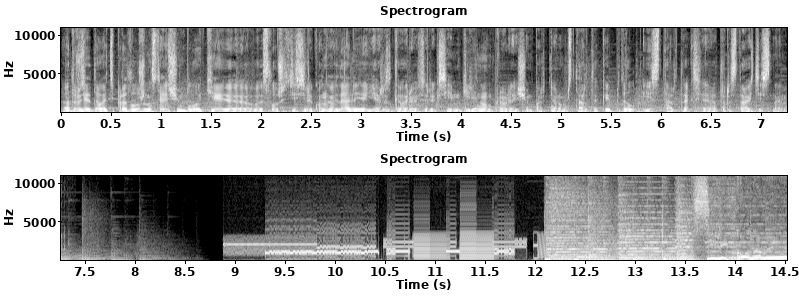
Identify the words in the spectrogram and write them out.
А, друзья, давайте продолжим в следующем блоке. Вы слушаете «Силиконовые дали». Я разговариваю с Алексеем Гириным, управляющим партнером Startup Capital и Startup Accelerator. Оставайтесь с нами. «Силиконовые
